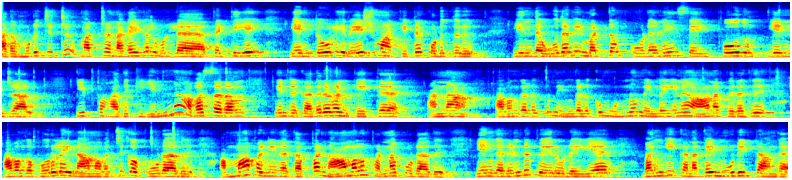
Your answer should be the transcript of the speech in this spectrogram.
அதை முடிச்சிட்டு மற்ற நகைகள் உள்ள பெட்டியை என் தோழி ரேஷ்மா கிட்ட கொடுத்துரு. இந்த உதவி மட்டும் உடனே செய் போதும் என்றாள். இப்போ அதுக்கு என்ன அவசரம்? என்று கதிரவன் கேட்க அண்ணா அவங்களுக்கும் எங்களுக்கும் ஒன்றும் இல்லைன்னு ஆன பிறகு அவங்க பொருளை நாம் வச்சுக்க கூடாது. அம்மா பண்ணின தப்பை நாமளும் பண்ணக்கூடாது. எங்கள் ரெண்டு பேருடைய வங்கி கணக்கை மூடிட்டாங்க.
